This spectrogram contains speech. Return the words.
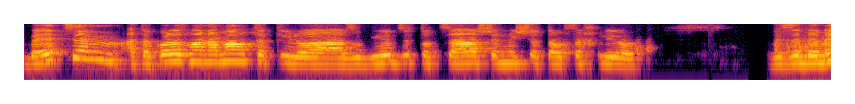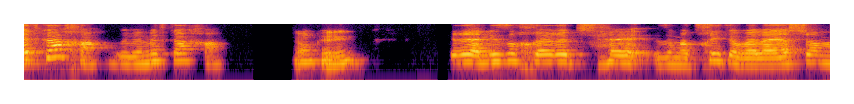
ובעצם אתה כל הזמן אמרת, כאילו הזוגיות זה תוצאה של מי שאתה הופך להיות. וזה באמת ככה, זה באמת ככה. אוקיי. Okay. תראי, אני זוכרת שזה מצחיק, אבל היה שם,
